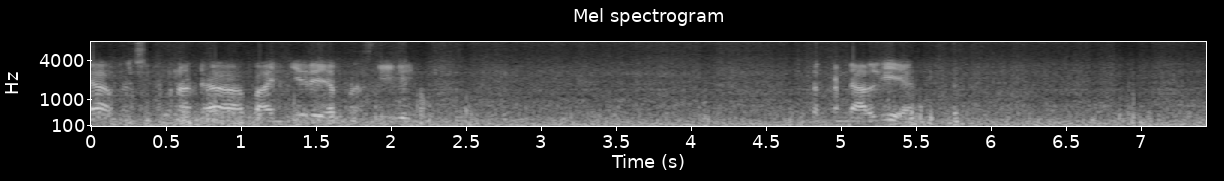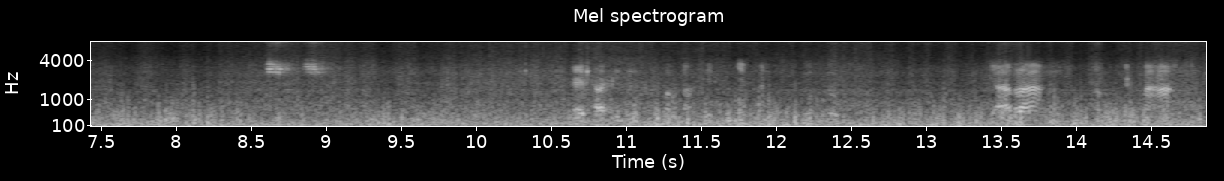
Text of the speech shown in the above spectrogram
Ya meskipun ada banjir ya masih terkendali ya. Eh tadi itu lokasinya kan ditutup. Jarang kena.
